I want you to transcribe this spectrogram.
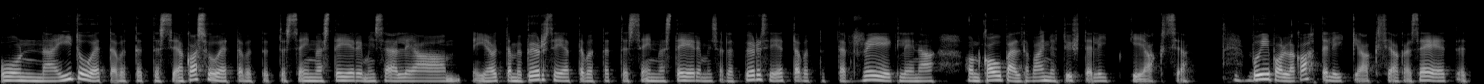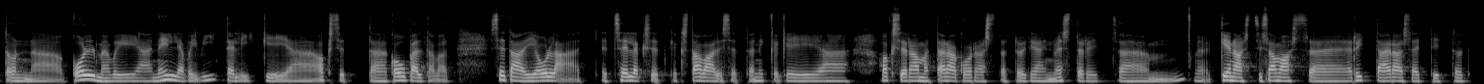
on iduettevõtetesse ja kasvuettevõtetesse investeerimisel ja, ja ütleme, börsiettevõtetesse investeerimisel, et börsiettevõtetel reeglina on kaubeldav ainult ühte liiki aktsia Mm -hmm. võib-olla kahte liiki aktsia, aga see, et, et on äh, kolme või äh, nelja või viite liiki aktsiat kaubeldavad, seda ei ole, et, selleks hetkeks tavaliselt on ikkagi aktsiaraamat ära korrastatud ja investorid ähm, kenasti samasse ritta ära sätitud.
